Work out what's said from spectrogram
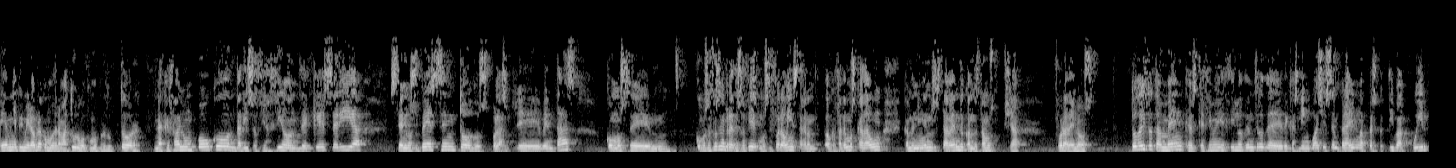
É a miña primeira obra como dramaturgo, como productor, na que falo un pouco da disociación, de que sería se nos vesen todos polas eh, ventás como se como se fosen redes sociais, como se fora o Instagram, o que facemos cada un cando ninguén nos está vendo, cando estamos xa fora de nós. Todo isto tamén, que esquecime de dicilo, dentro de, de que as linguaxes sempre hai unha perspectiva queer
